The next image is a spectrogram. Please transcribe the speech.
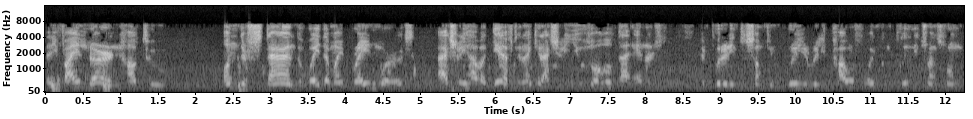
that if I learn how to understand the way that my brain works, I actually have a gift and I can actually use all of that energy and put it into something really, really powerful and completely transform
